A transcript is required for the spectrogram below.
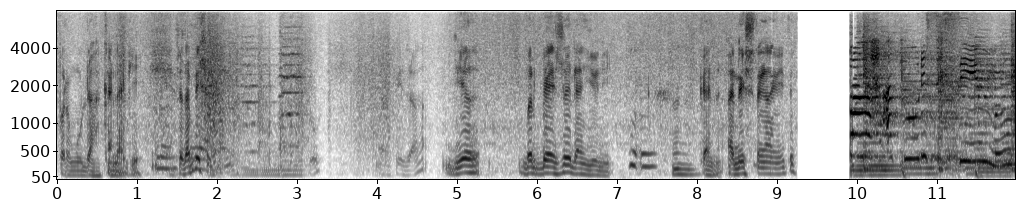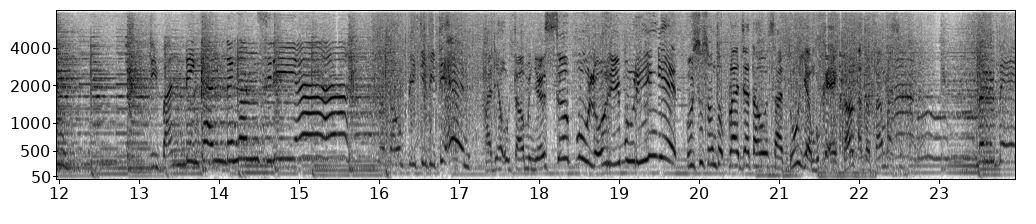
permudahkan lagi. Tetapi sebab itu Fiza dia berbeza dan unik. Kan? Ada setengah itu. Malah aku di sisimu Dibandingkan dengan si dia tahun PTPTN. Hadiah utamanya RM10,000. Khusus untuk pelajar tahun 1 yang buka akaun atau tambah simpanan. Berbeza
